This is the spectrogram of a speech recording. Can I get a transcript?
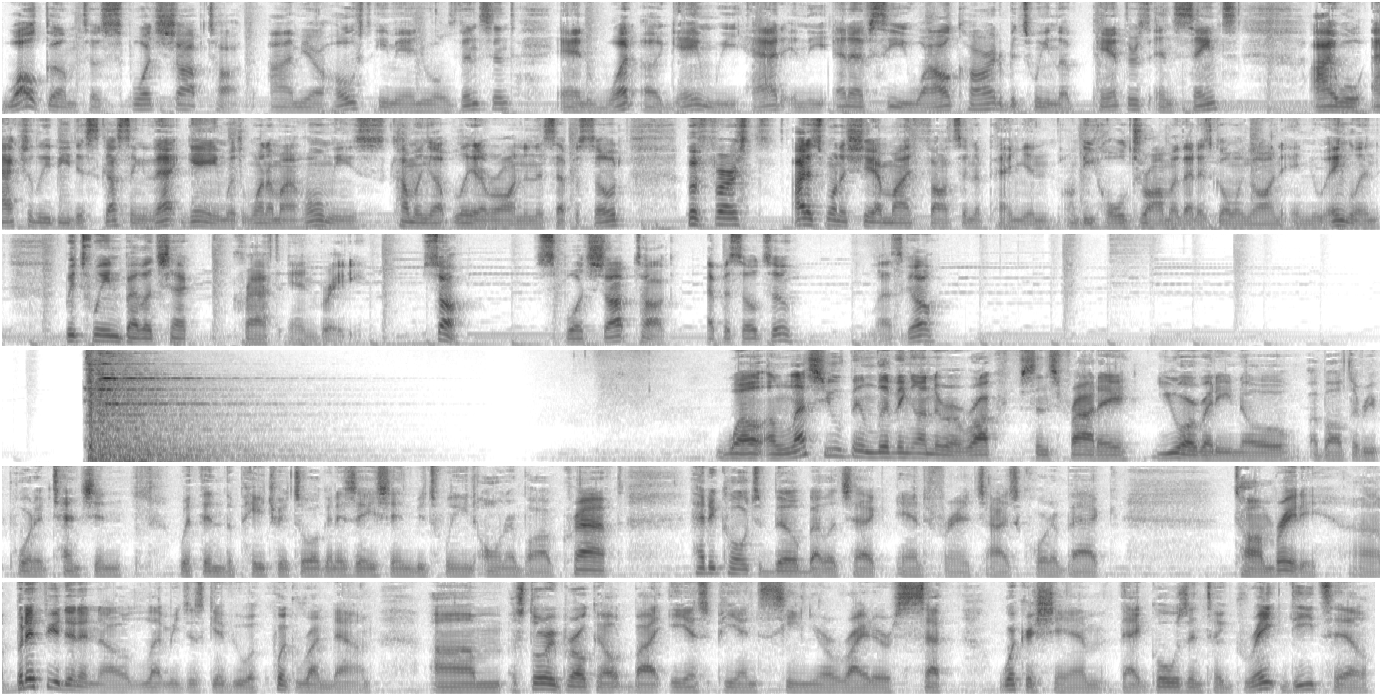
Welcome to Sports Shop Talk. I'm your host, Emmanuel Vincent, and what a game we had in the NFC wildcard between the Panthers and Saints. I will actually be discussing that game with one of my homies coming up later on in this episode. But first, I just want to share my thoughts and opinion on the whole drama that is going on in New England between Belichick, Kraft, and Brady. So, Sports Shop Talk, Episode 2. Let's go. Well, unless you've been living under a rock since Friday, you already know about the reported tension within the Patriots organization between owner Bob Kraft, head coach Bill Belichick, and franchise quarterback Tom Brady. Uh, but if you didn't know, let me just give you a quick rundown. Um, a story broke out by ESPN senior writer Seth Wickersham that goes into great detail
